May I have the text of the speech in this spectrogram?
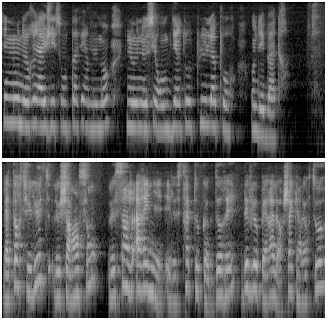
Si nous ne réagissons pas fermement, nous ne serons bientôt plus là pour en débattre. La tortue lutte, le charançon, le singe araignée et le streptocoque doré développèrent alors chacun leur tour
